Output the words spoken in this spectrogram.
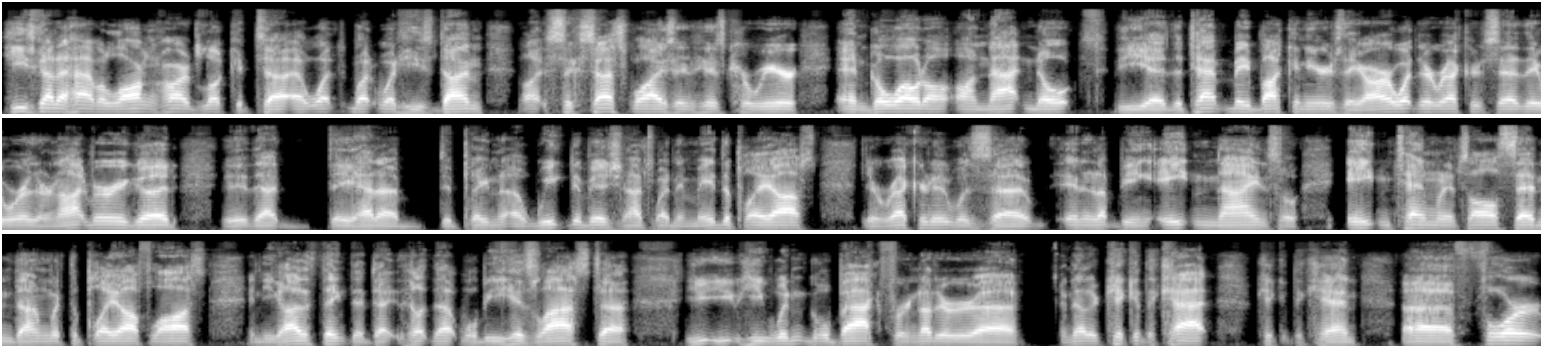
he's got to have a long hard look at uh, at what what what he's done uh, success wise in his career and go out on, on that note. The uh, the Tampa Bay Buccaneers, they are what their record said they were. They're not very good. That they had a they played a weak division. That's why they made the playoffs. Their record was uh, ended up being eight and nine, so eight and ten when it's all said and done with the playoff loss. And you got to think that, that that will be his last. Uh, you, you, he wouldn't go back for another uh, another kick at the cat, kick at the can uh, for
